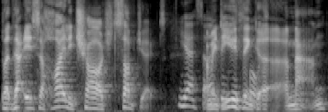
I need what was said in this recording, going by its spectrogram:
but that is a highly charged subject. Yes, I mean, do you think a, a man?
